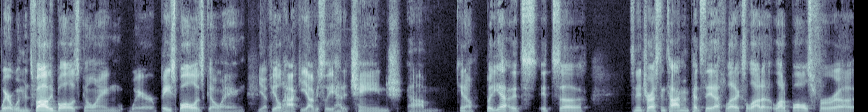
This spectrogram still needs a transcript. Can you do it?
where women's volleyball is going, where baseball is going. Yeah. Field hockey obviously had a change. Um, you know, but yeah, it's it's uh it's an interesting time in Penn State athletics. A lot of a lot of balls for uh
